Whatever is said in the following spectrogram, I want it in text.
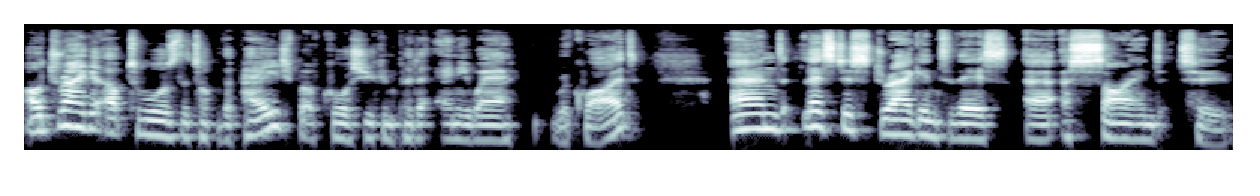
I'll drag it up towards the top of the page, but of course you can put it anywhere required. And let's just drag into this uh, assigned to.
